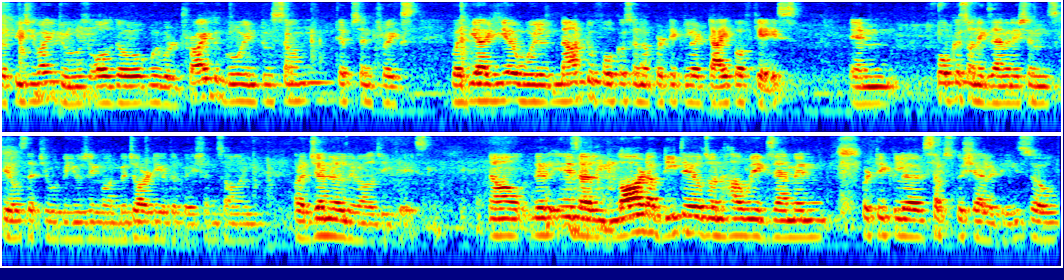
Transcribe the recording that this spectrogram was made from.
the PGY2s, although we will try to go into some tips and tricks, but the idea will not to focus on a particular type of case and focus on examination skills that you will be using on majority of the patients on or a general neurology case. Now, there is a lot of details on how we examine particular subspecialties. So,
